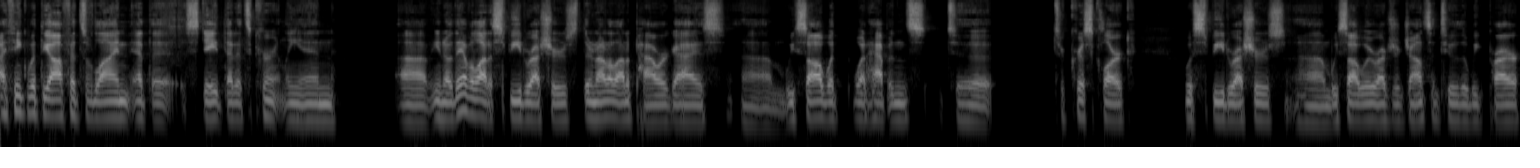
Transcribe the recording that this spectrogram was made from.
I think with the offensive line at the state that it's currently in, uh, you know, they have a lot of speed rushers. They're not a lot of power guys. Um, we saw what what happens to to Chris Clark with speed rushers. Um, we saw it with Roderick Johnson too the week prior.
